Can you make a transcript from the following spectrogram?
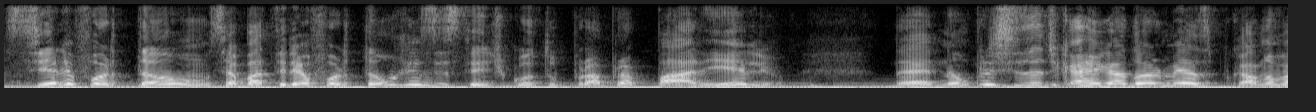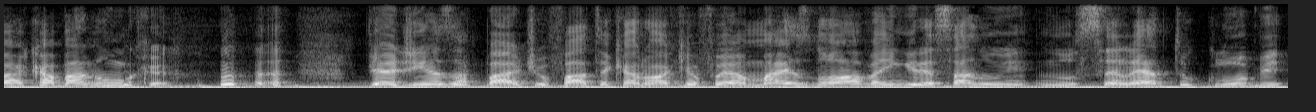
Se ele for tão, se a bateria for tão resistente quanto o próprio aparelho, né, não precisa de carregador mesmo, porque ela não vai acabar nunca. Piadinhas à parte, o fato é que a Nokia foi a mais nova a ingressar no, no seleto clube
